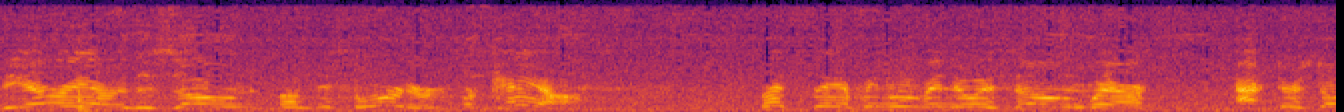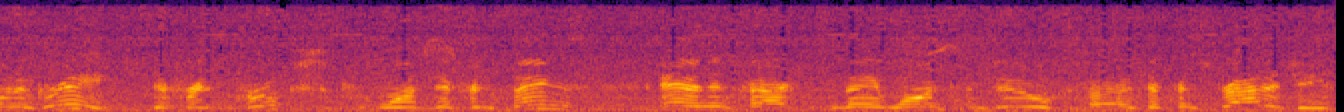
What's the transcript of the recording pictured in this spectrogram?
the area or the zone of disorder or chaos. Let's say if we move into a zone where actors don't agree, different groups want different things, And in fact, they want to do uh, different strategies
